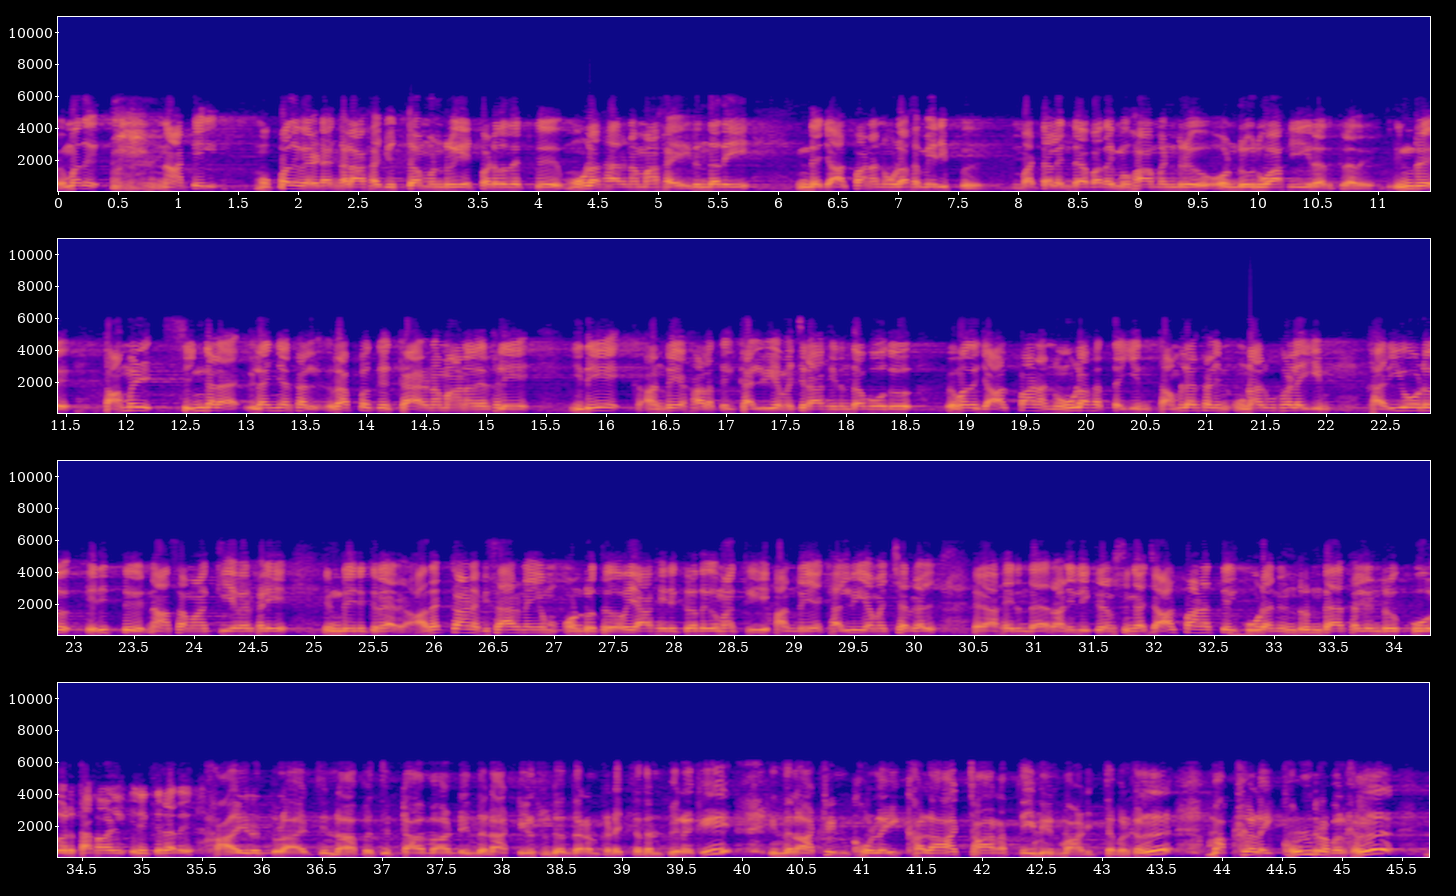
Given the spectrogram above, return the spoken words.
எமது நாட்டில் முப்பது வருடங்களாக யுத்தம் ஒன்று ஏற்படுவதற்கு மூல காரணமாக இருந்ததை இந்த யாழ்ப்பாண நூலகம் எரிப்பு வட்டளைந்த வதை முகாம் என்று ஒன்று உருவாகி இருக்கிறது இன்று தமிழ் சிங்கள இளைஞர்கள் இறப்புக்கு காரணமானவர்களே இதே அன்றைய காலத்தில் கல்வி அமைச்சராக இருந்தபோது எமது யாழ்ப்பாண நூலகத்தையும் தமிழர்களின் உணர்வுகளையும் கரியோடு எரித்து நாசமாக்கியவர்களே இன்று இருக்கிறார்கள். அதற்கான விசாரணையும் ஒன்று தேவையாக இருக்கிறது எமக்கு அன்றைய கல்வி அமைச்சர்கள் ஆக இருந்த ரணில் விக்ரமசிங்க ஜாழ்ப்பாணத்தில் கூட நின்றிருந்தார்கள் என்று ஒரு தகவல் இருக்கிறது. ஆயிரத்தி தொள்ளாயிரத்தி நாற்பத்தி எட்டாம் ஆண்டு இந்த நாட்டில் சுதந்திரம் கிடைத்ததன் பிறகு இந்த நாட்டின் கொலை கலாச்சாரத்தை நிர்மாணித்தவர்கள் மக்களை கொன்றவர்கள்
